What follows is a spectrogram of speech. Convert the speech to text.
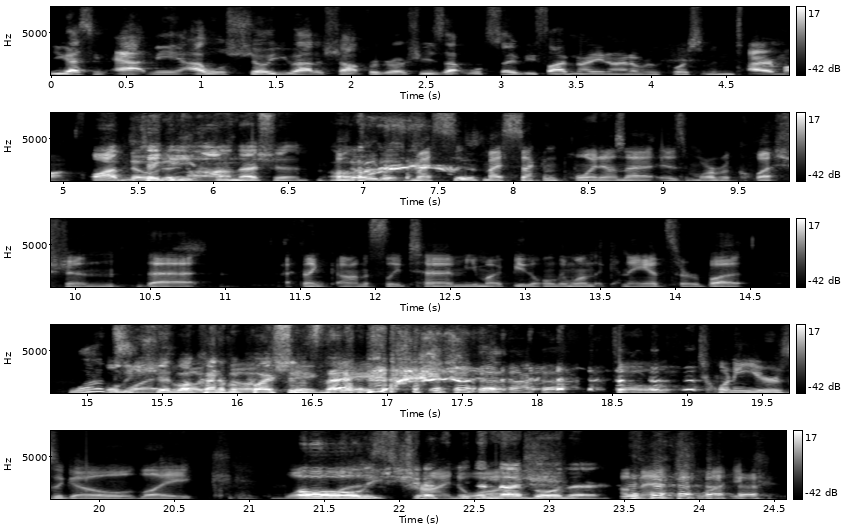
You guys can at me. I will show you how to shop for groceries that will save you five ninety nine over the course of an entire month. Oh, I'm Noted. taking you on that shit. Oh. my my second point on that is more of a question that I think honestly, Tim, you might be the only one that can answer, but what? Holy what? shit! What no, kind of a question is that? so, twenty years ago, like, what Holy was shit, trying to did not go there. a match like?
